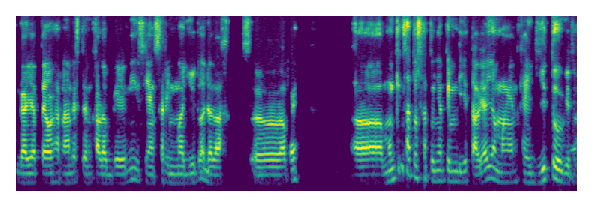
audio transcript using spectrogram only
gaya Theo Hernandez dan Calabria ini yang sering maju itu adalah uh, apa ya, uh, mungkin satu-satunya tim di Italia yang main kayak gitu gitu.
